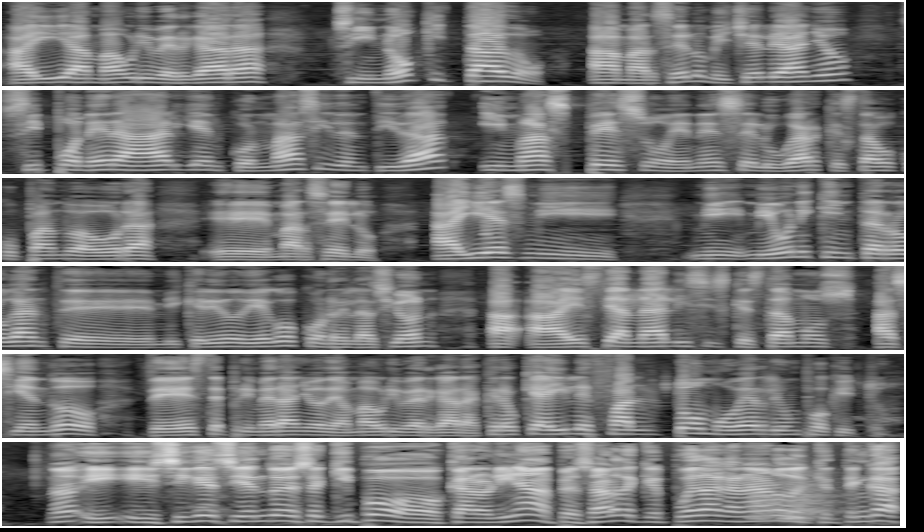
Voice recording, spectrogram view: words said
ahí a Mauri Vergara, si no quitado a Marcelo Michele Año, sí poner a alguien con más identidad y más peso en ese lugar que está ocupando ahora eh, Marcelo. Ahí es mi, mi, única interrogante, mi querido Diego, con relación a, este análisis que estamos haciendo de este primer año de Mauri Vergara. Creo que ahí le faltó moverle un poquito. y, sigue siendo ese equipo, Carolina, a pesar de que pueda ganar o de que tenga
